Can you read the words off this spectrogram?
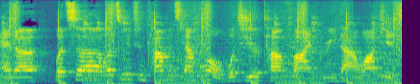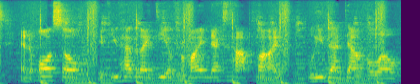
And uh, let's uh, let's leave some comments down below. What's your top five green dial watches? And also, if you have an idea for my next top five, leave that down below.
